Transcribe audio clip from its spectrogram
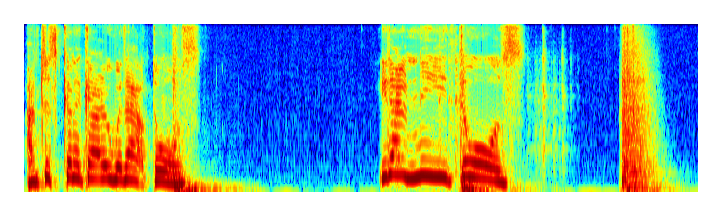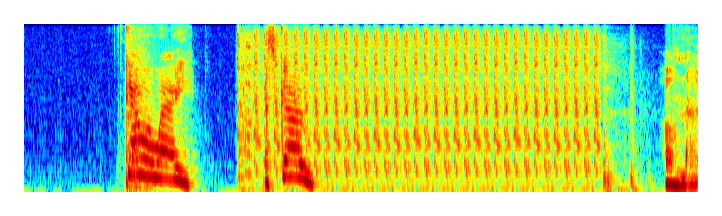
I'm just going to go without doors. You don't need doors. Go away. Let's go. Oh no.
